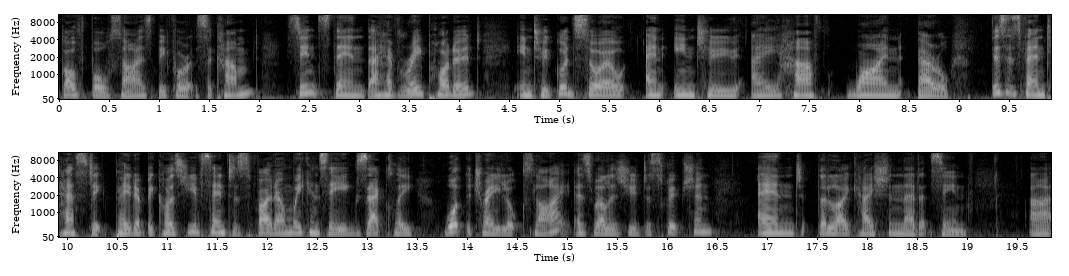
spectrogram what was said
golf ball size before it succumbed. Since then, they have repotted into good soil and into a half wine barrel. This is fantastic, Peter, because you've sent us a photo and we can see exactly what the tree looks like, as well as your description and the location that it's in. Uh,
